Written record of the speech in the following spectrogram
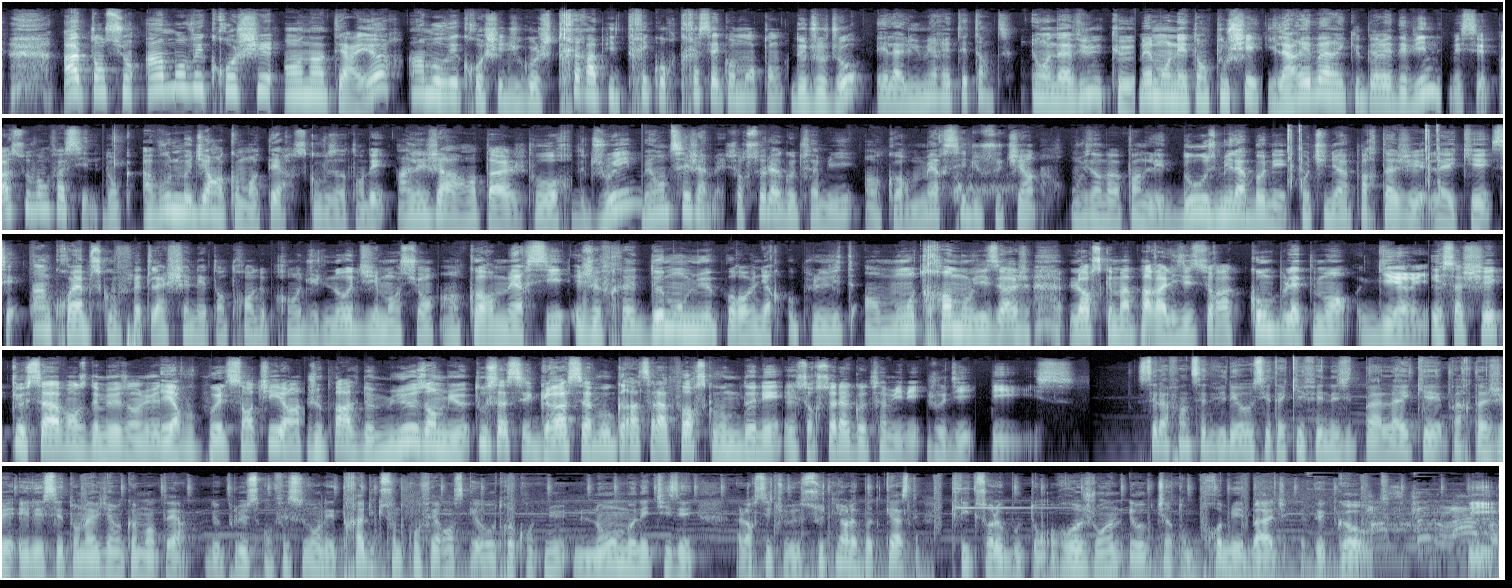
attention, un mauvais crochet en intérieur, un mauvais crochet du gauche très rapide, très court, très sec au menton de Jojo, et la lumière est éteinte. Et on a vu que même en étant touché, il arrivait à récupérer Devin, mais c'est pas souvent facile. Donc à vous de me dire en commentaire ce que vous attendez. Un léger avantage pour The Dream, mais on ne sait jamais. Sur ce, la God Family, encore merci du soutien. On vient d'atteindre les 12 000 abonnés. Continuez à partager, liker. C'est incroyable ce que vous faites la chaîne est en train de prendre une autre dimension. Encore merci et je ferai de mon mieux pour revenir au plus vite en montrant mon visage lorsque ma paralysie sera complètement guérie. Et sachez que ça avance de mieux en mieux. D'ailleurs, vous pouvez le sentir, hein. je parle de mieux en mieux. Tout ça, c'est grâce à vous, grâce à la force que vous me donnez. Et sur ce, la God Family, je vous dis peace. C'est la fin de cette vidéo, si t'as kiffé n'hésite pas à liker, partager et laisser ton avis en commentaire. De plus, on fait souvent des traductions de conférences et autres contenus non monétisés. Alors si tu veux soutenir le podcast, clique sur le bouton rejoindre et obtiens ton premier badge The GOAT. Peace.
